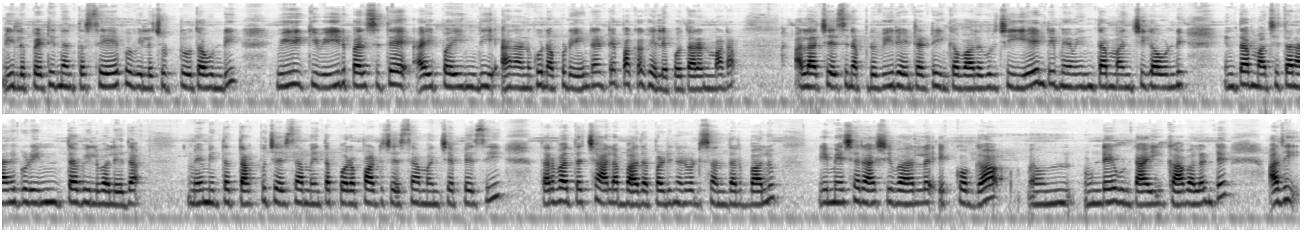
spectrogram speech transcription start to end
వీళ్ళు పెట్టినంతసేపు వీళ్ళ చుట్టూతో ఉండి వీరికి వీరి పరిస్థితే అయిపోయింది అని అనుకున్నప్పుడు ఏంటంటే పక్కకి వెళ్ళిపోతారనమాట అలా చేసినప్పుడు వీరేంటంటే ఇంకా వాళ్ళ గురించి ఏంటి మేము ఇంత మంచిగా ఉండి ఇంత మంచితనానికి కూడా ఇంత విలువ లేదా? మేము ఇంత తప్పు చేస్తాము ఇంత పొరపాటు చేస్తామని చెప్పేసి తర్వాత చాలా బాధపడినటువంటి సందర్భాలు ఈ మేషరాశి వాళ్ళు ఎక్కువగా ఉండే ఉంటాయి. కావాలంటే అది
